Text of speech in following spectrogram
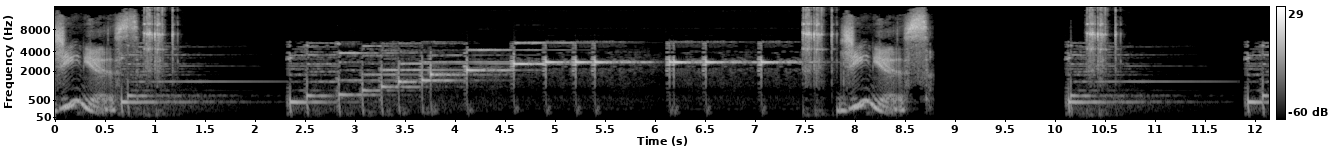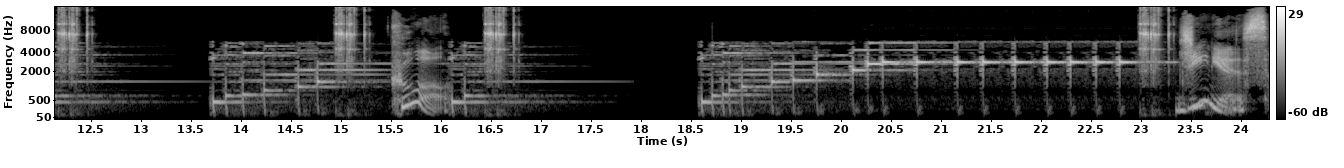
Genius. Genius. Cool. Genius.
